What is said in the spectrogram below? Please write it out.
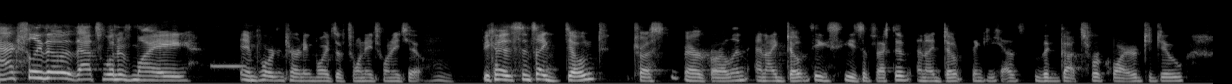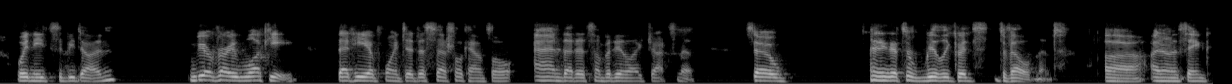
Actually, though, that's one of my important turning points of 2022. Hmm. Because since I don't trust Merrick Garland, and I don't think he's effective, and I don't think he has the guts required to do what needs to be done. We are very lucky that he appointed a special counsel and that it's somebody like Jack Smith. So I think that's a really good development. Uh, I don't think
